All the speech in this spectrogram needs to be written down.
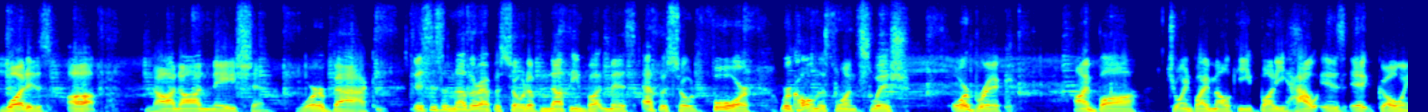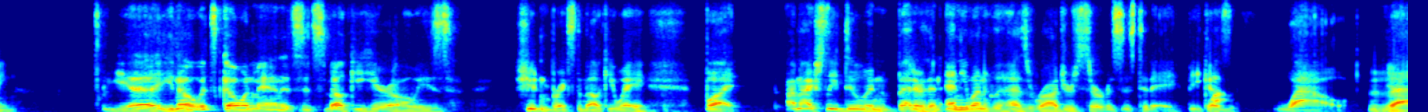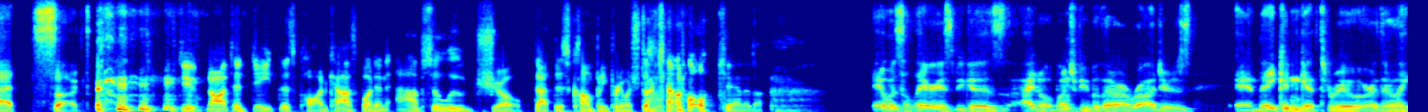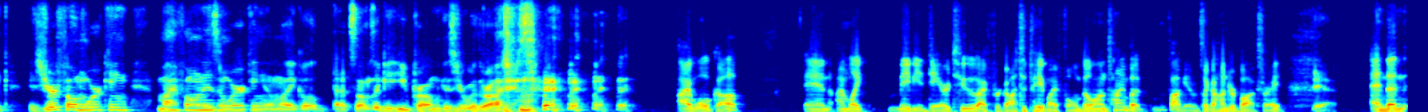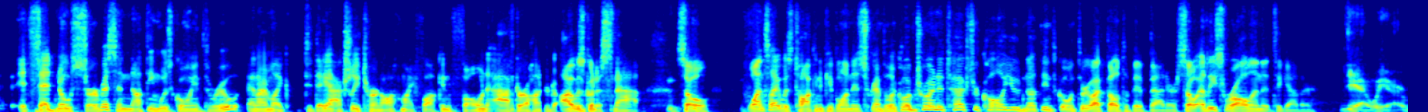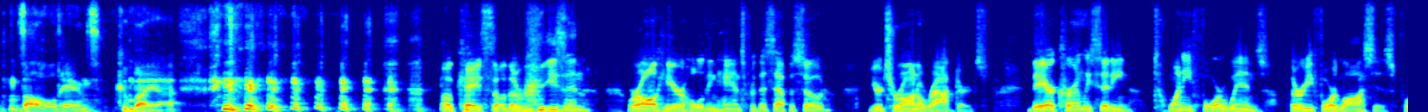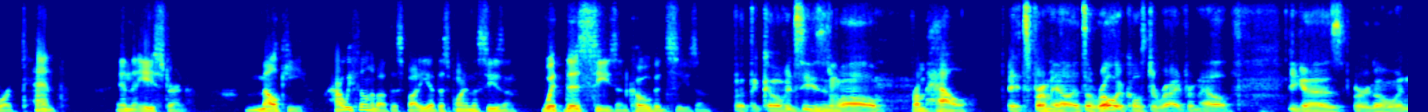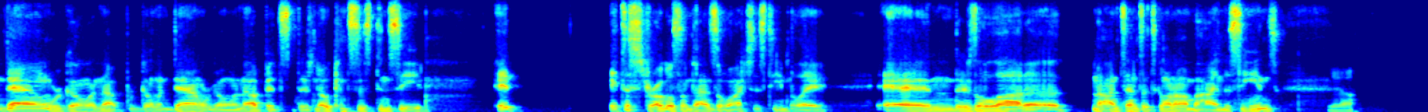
What is up, Na Na Nation? We're back. This is another episode of Nothing But Miss, episode four. We're calling this one Swish or Brick. I'm Ba, joined by Melky. Buddy, how is it going? Yeah, you know it's going, man. It's it's Melky here, always shooting bricks the Melky Way. But I'm actually doing better than anyone who has Rogers services today because wow, Mm-hmm. that sucked. Dude, not to date this podcast, but an absolute joke that this company pretty much took down all of Canada. it was hilarious because I know a bunch of people that are on Rogers and they couldn't get through, or they're like, "Is your phone working? My phone isn't working." I'm like, "Well, that sounds like a you problem because you're with Rogers." I woke up and I'm like maybe a day or two. I forgot to pay my phone bill on time, but fuck it, it's like a hundred bucks, right? yeah, And then it said no service and nothing was going through. And I'm like, did they actually turn off my fucking phone after a hundred? I was gonna snap. So once I was talking to people on Instagram, they're like, oh, I'm trying to text or call you, nothing's going through. I felt a bit better. So at least we're all in it together. yeah, we are. Let's all hold hands. Kumbaya. Okay, so the reason we're all here holding hands for this episode, your Toronto Raptors. They are currently sitting 24 wins, 34 losses for 10th in the Eastern. Melky, how are we feeling about this, buddy, at this point in the season? With this season, COVID season, but the COVID season, well, from hell. it's from hell. It's a roller coaster ride from hell because we're going down, we're going up, we're going down, we're going up. It's there's no consistency. It it's a struggle sometimes to watch this team play. And there's a lot of nonsense that's going on behind the scenes. Yeah.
